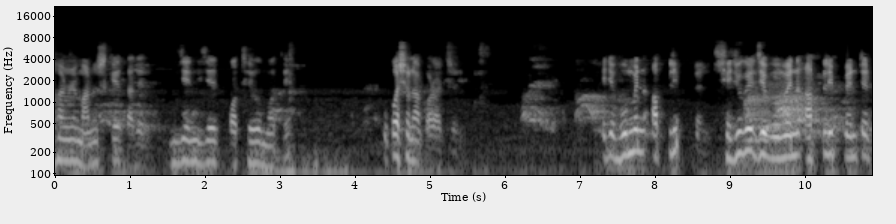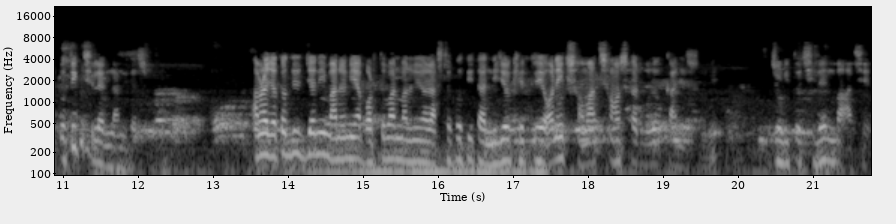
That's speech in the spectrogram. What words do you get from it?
ধর্মের মানুষকে তাদের নিজের নিজের পথে ও মতে উপাসনা করার জন্য। এই যে উমেন আপলিফমেন্ট সে যুগের যে উমেন আপলিফমেন্টের প্রতীক ছিলেন রানী রাসমণি আমরা যতদূর জানি মাননীয়, বর্তমান মাননীয় রাষ্ট্রপতি তার নিজের ক্ষেত্রে অনেক সমাজ সংস্কারমূলক কাজের সঙ্গে জড়িত ছিলেন বা আছেন।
